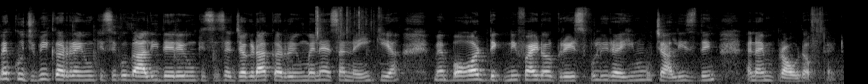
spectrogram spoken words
मैं कुछ भी कर रही हूँ किसी को गाली दे रही हूँ किसी से झगड़ा कर रही हूँ मैंने ऐसा नहीं किया मैं बहुत डिग्निफाइड और ग्रेसफुली रही हूँ चालीस दिन and I am proud of that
